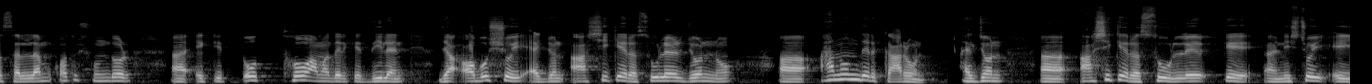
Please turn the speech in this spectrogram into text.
ওসাল্লাম কত সুন্দর একটি তথ্য আমাদেরকে দিলেন যা অবশ্যই একজন আশিকে রসুলের জন্য আনন্দের কারণ। একজন আশিকে রসুলকে নিশ্চয়ই এই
